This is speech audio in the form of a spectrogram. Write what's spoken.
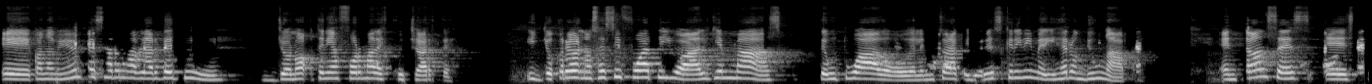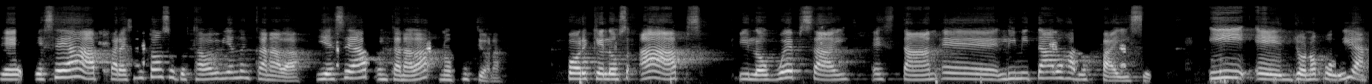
Eh, cuando a mí me empezaron a hablar de ti, yo no tenía forma de escucharte. Y yo creo, no sé si fue a ti o a alguien más de Utuado o de la emisora que yo le escribí me dijeron de un app. Entonces, este, ese app, para ese entonces yo estaba viviendo en Canadá y ese app en Canadá no funciona. Porque los apps y los websites están eh, limitados a los países. Y eh, yo no podía,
